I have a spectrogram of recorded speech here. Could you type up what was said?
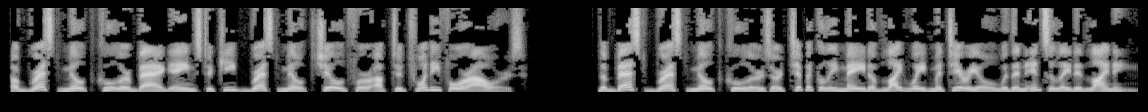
A breast milk cooler bag aims to keep breast milk chilled for up to 24 hours. The best breast milk coolers are typically made of lightweight material with an insulated lining.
